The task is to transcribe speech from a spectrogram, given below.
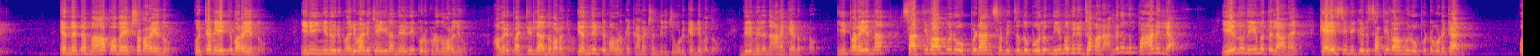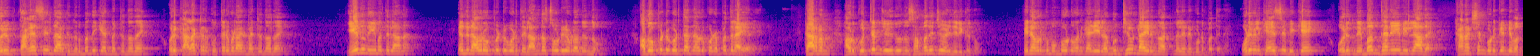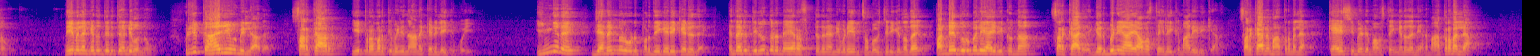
എന്നിട്ട് മാപ്പ് അപേക്ഷ പറയുന്നു കുറ്റമേറ്റ് പറയുന്നു. ഇനി ഇങ്ങനെ ഒരു പരിപാടി ചെയ്യില്ലെന്ന് എഴുതി കൊടുക്കണമെന്ന് പറഞ്ഞു. അവർ പറ്റില്ല എന്ന് പറഞ്ഞു. എന്നിട്ടും അവർക്ക് കണക്ഷൻ തിരിച്ചു കൊടുക്കേണ്ടി വന്നു. ഇതിലും വലിയ നാണക്കേടുണ്ടോ? ഈ പറയുന്ന സത്യവാങ്മൂലം ഒപ്പിടാൻ ശ്രമിച്ചത് പോലും നിയമവിരുദ്ധമാണ്. അങ്ങനെയൊന്നും പാടില്ല. ഏത് നിയമത്തിലാണ് കെ എസ് സി ബിക്ക് ഒരു സത്യവാങ്മൂലം ഒപ്പിട്ട് കൊടുക്കാൻ ഒരു തഹസീൽദാർക്ക് നിർബന്ധിക്കാൻ പറ്റുന്നത്? ഒരു കളക്ടർക്ക് ഉത്തരവിടാൻ പറ്റുന്നത്? ഏത് നിയമത്തിലാണ്? എന്നിട്ട് അവർ ഒപ്പിട്ട് കൊടുത്തില്ല. അന്തസ്സോടി ഇവിടെ നിന്നു. അത് ഒപ്പിട്ട് കൊടുത്താൽ അവർ കുഴപ്പത്തിലായേനെ. കാരണം അവർ കുറ്റം ചെയ്തു എന്ന് സമ്മതിച്ചു കഴിഞ്ഞിരിക്കുന്നു. പിന്നെ അവർക്ക് മുമ്പോട്ട് പോകാൻ കഴിയില്ല. ബുദ്ധി ഉണ്ടായിരുന്നു കുടുംബത്തിന്. ഒടുവിൽ കെ എസ് ബിക്ക് ഒരു നിബന്ധനയും ഇല്ലാതെ കണക്ഷൻ കൊടുക്കേണ്ടി വന്നു. നിയമലംഘനം തിരുത്തേണ്ടി വന്നു. ഒരു കാര്യവുമില്ലാതെ സർക്കാർ ഈ പ്രവൃത്തി വഴി നാണക്കേടിലേക്ക് പോയി. ഇങ്ങനെ ജനങ്ങളോട് പ്രതികരിക്കരുത്. എന്തായാലും തിരുവനന്തപുരം മേയർ എഫക്ട് തന്നെയാണ് ഇവിടെയും സംഭവിച്ചിരിക്കുന്നത്. പണ്ടേ ദുർബലയായിരിക്കുന്ന സർക്കാർ ഗർഭിണിയായ അവസ്ഥയിലേക്ക് മാറിയിരിക്കുകയാണ്. സർക്കാരിന് മാത്രമല്ല കെ എസ് സി അവസ്ഥ ഇങ്ങനെ തന്നെയാണ്. മാത്രമല്ല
